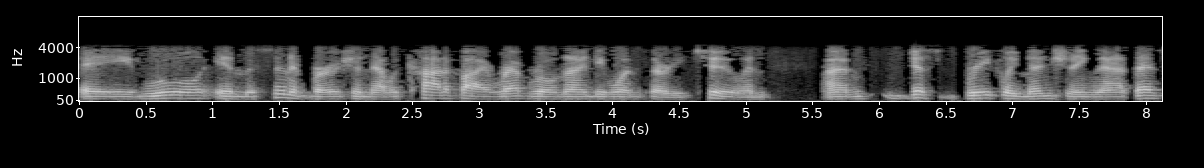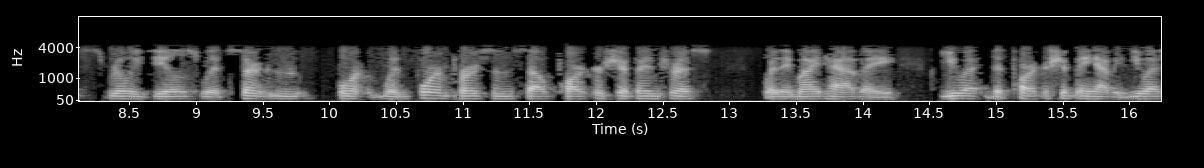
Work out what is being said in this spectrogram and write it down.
a rule in the Senate version that would codify Rev Rule 9132, and I'm just briefly mentioning that. this really deals with certain, when foreign persons sell partnership interests, where they might have a US, the partnership may have a U.S.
